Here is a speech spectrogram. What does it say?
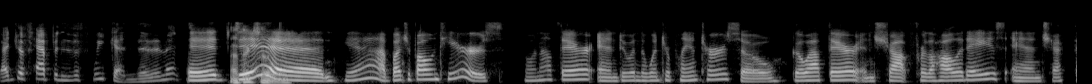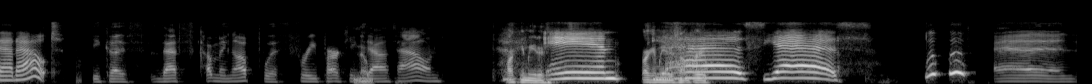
That just happened this weekend, didn't it? It I think so, yeah. did. yeah, a bunch of volunteers going out there and doing the winter planters. So go out there and shop for the holidays and check that out. Because that's coming up with free parking Nope. downtown. Parking meters. And Parking meters on free. yes, yes. Whoop whoop. And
